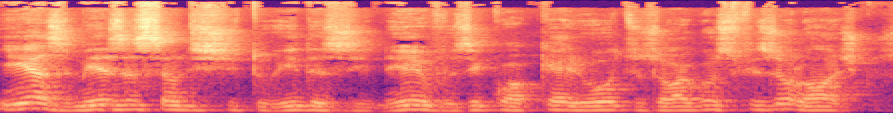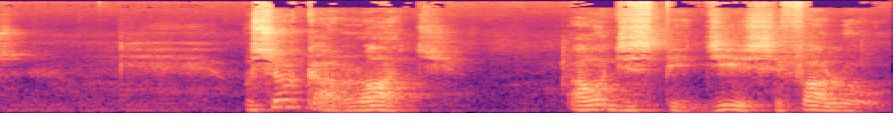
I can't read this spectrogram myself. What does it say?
e as mesas são destituídas de nervos e qualquer outros órgãos fisiológicos. O senhor Carlotti, ao despedir-se, falou:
